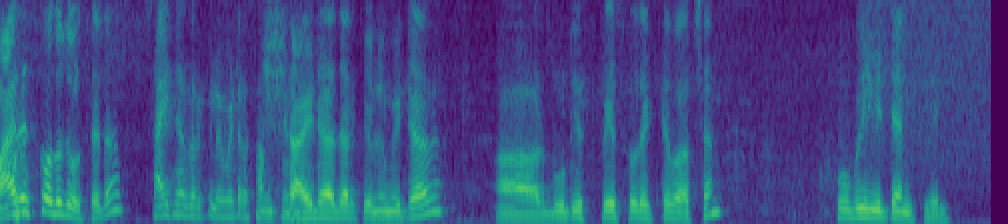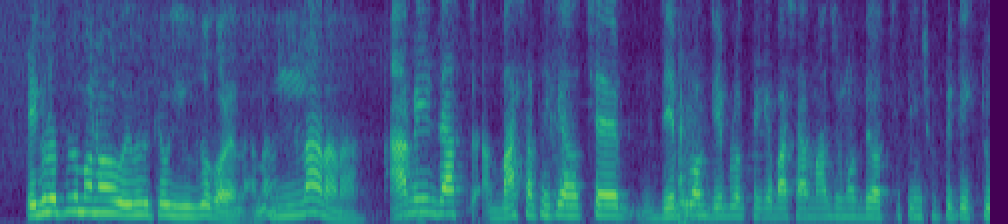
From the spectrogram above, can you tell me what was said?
মাইলেজ কত চলছে এটা? ষাট হাজার কিলোমিটার সামথিং ষাট হাজার কিলোমিটার। আর বুট স্পেসও দেখতে পাচ্ছেন। খুবই নিট অ্যান্ড ক্লিন এগুলো তো মনে হয় ওইভাবে কেউ ইউজও করে না না? না না আমি জাস্ট বাসা থেকে হচ্ছে যে ব্লক যে ব্লক থেকে বাসা মাঝে মধ্যে হচ্ছে তিনশো ফিট একটু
